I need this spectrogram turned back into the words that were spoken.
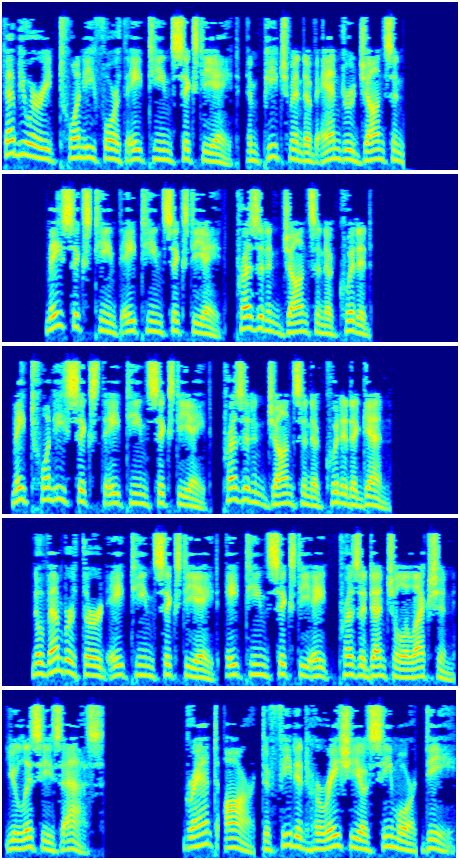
February 24, 1868, Impeachment of Andrew Johnson May 16, 1868, President Johnson acquitted May 26, 1868, President Johnson acquitted again November 3, 1868, 1868 presidential election, Ulysses S. Grant R defeated Horatio Seymour D.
